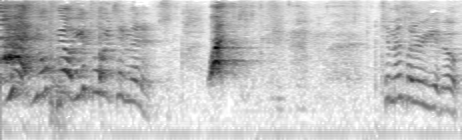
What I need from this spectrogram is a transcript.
that- You, you'll fail. You have to wait 10 minutes. What? 10 minutes later, you get milk.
